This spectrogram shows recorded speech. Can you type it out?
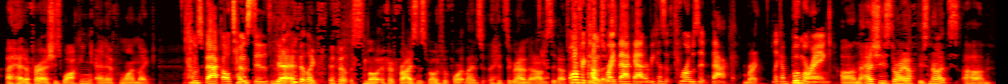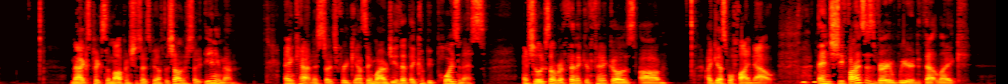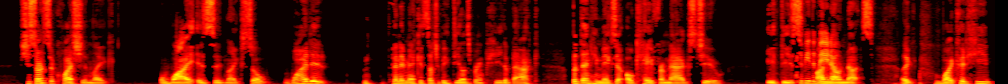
ahead of her as she's walking and if one like Comes back all toasted. yeah if it like if it smoke if it fries and smokes before it lands it hits the ground then obviously that's Or if it comes right back at her because it throws it back right like a boomerang. Um, as she's throwing off these nuts, um, Mags picks them up and she starts peeling off the shell and she starts eating them. And Katniss starts freaking out, saying, "Why would you eat that? They could be poisonous." And she looks over at Finnick, and Finnick goes, um, "I guess we'll find out." and she finds this very weird that like she starts to question like why is it like so why did Finnick make it such a big deal to bring Peeta back, but then he makes it okay for Mags to eat these To be the beta. unknown nuts. Like, why could he?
